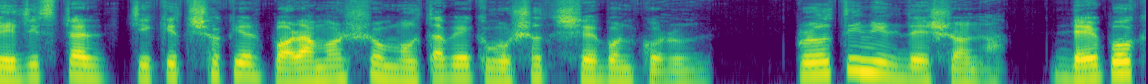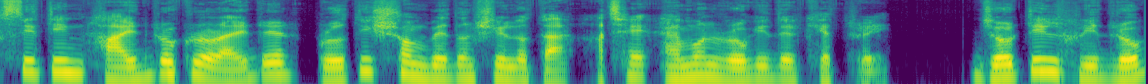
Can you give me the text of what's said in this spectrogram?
রেজিস্টার চিকিৎসকের পরামর্শ মোতাবেক ওষুধ সেবন করুন। প্রতি নির্দেশনা ডেপোক্সিটিন হাইড্রোক্লোরাইডের প্রতি সংবেদনশীলতা আছে এমন রোগীদের ক্ষেত্রে। জটিল হৃদরোগ,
